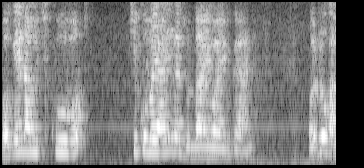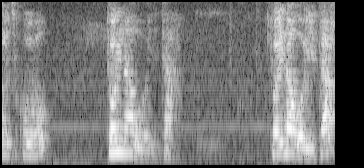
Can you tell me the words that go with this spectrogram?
Ogenda mu kikuubo kikuubo yalinga dubai wa uganda. Otuuka mu kikuubo tolina woyita. Tolina woyita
